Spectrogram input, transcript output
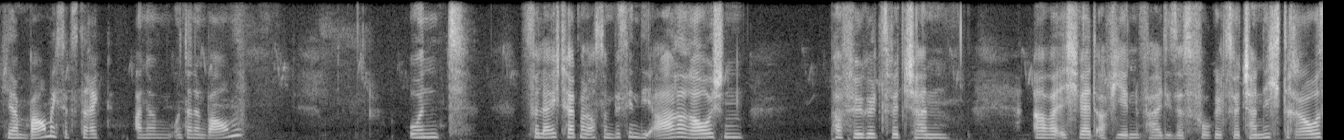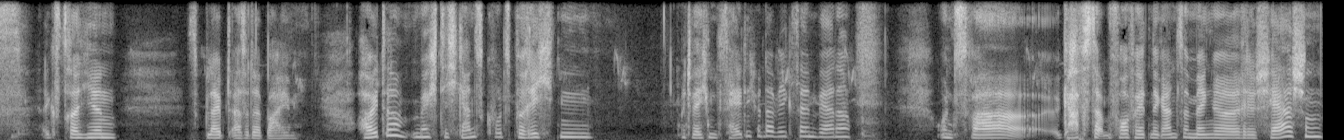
hier am Baum. Ich sitze direkt einem, unter einem Baum und vielleicht hört man auch so ein bisschen die Aare rauschen, paar Vögel zwitschern, aber ich werde auf jeden Fall dieses Vogelzwitschern nicht raus extrahieren. Es bleibt also dabei. Heute möchte ich ganz kurz berichten, mit welchem Zelt ich unterwegs sein werde. Und zwar gab es da im Vorfeld eine ganze Menge Recherchen.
